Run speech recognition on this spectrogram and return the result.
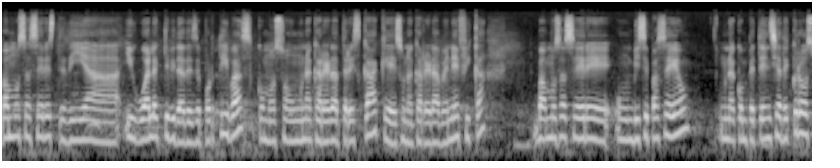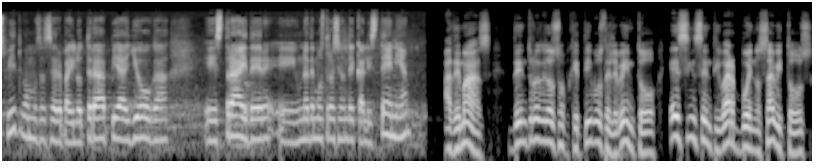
Vamos a hacer este día igual actividades deportivas, como son una carrera 3K, que es una carrera benéfica. Vamos a hacer eh, un bicipaseo, una competencia de CrossFit, vamos a hacer bailoterapia, yoga, strider, eh, una demostración de calistenia. Además, dentro de los objetivos del evento es incentivar buenos hábitos,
